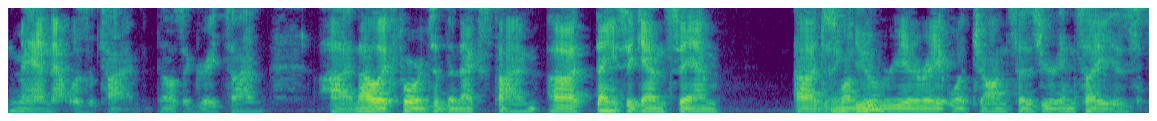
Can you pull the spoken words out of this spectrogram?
man, that was a time. That was a great time, uh, and I look forward to the next time. Uh, thanks again, Sam. I uh, just Thank wanted you. to reiterate what John says. Your insight is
